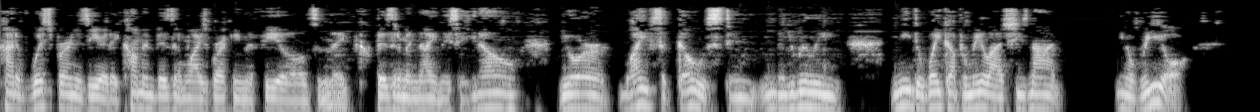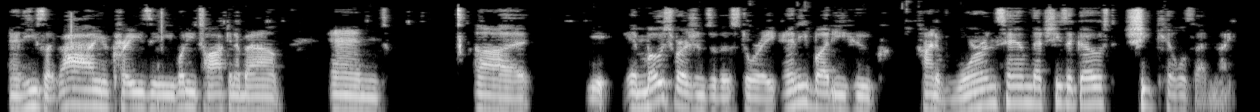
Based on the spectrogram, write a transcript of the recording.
kind of whisper in his ear. They come and visit him while he's working in the fields, and they visit him at night, and they say, you know, your wife's a ghost, and you, really you need to wake up and realize she's not, you know, real and he's like, ah, you're crazy. What are you talking about? And, uh, in most versions of the story, anybody who kind of warns him that she's a ghost, she kills that night.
